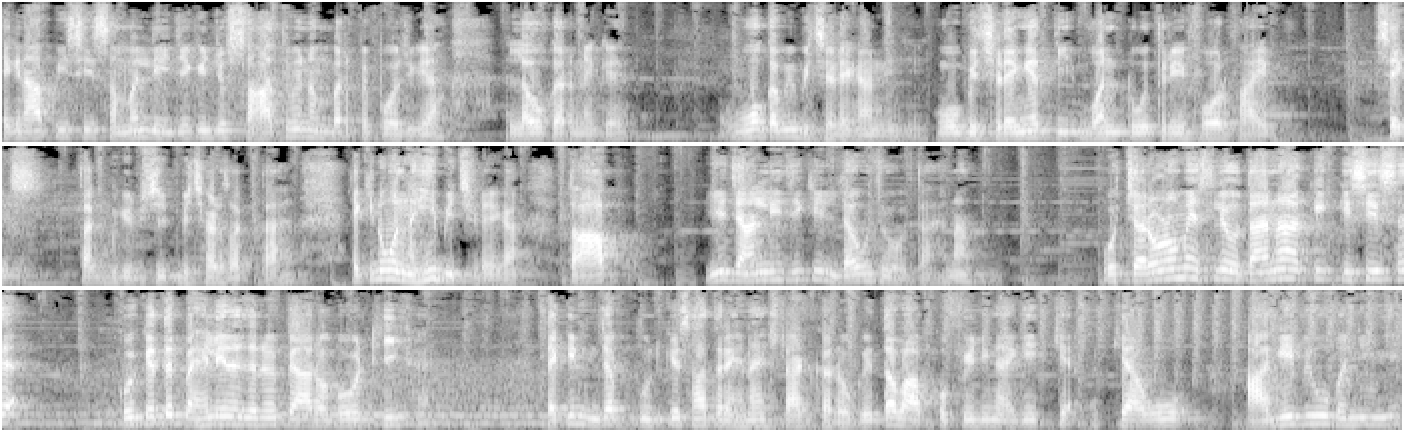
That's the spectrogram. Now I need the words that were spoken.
लेकिन आप इसी समझ लीजिए कि जो सातवें नंबर पे पहुँच गया लव करने के, वो कभी बिछड़ेगा नहीं जी। वो बिछड़ेंगे one two three four five six तक बिछड़ सकता है, लेकिन वो नहीं बिछड़ेगा। तो आप ये जान लीजिए कि लव जो होता है ना, वो चरणों में इसलिए होता है ना कि किसी से, कोई कहते पहली नज़र में प्यार होगा, वो ठीक है। लेकिन जब उनके साथ रहना स्टार्ट करोगे, तब आपको फीलिंग आएगी क्या क्या वो आगे भी वो बनी हुई है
